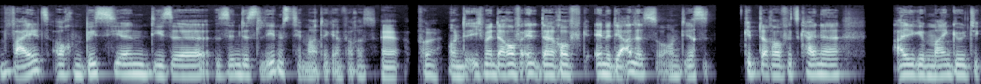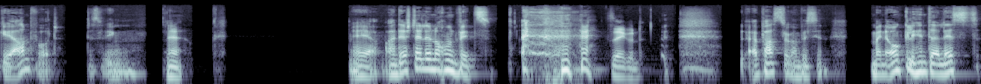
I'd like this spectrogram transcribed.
Weil es auch ein bisschen diese Sinn des Lebens-Thematik einfach ist. Ja, voll. Und ich meine, darauf, darauf endet ja alles. Und es gibt darauf jetzt keine allgemeingültige Antwort. Deswegen. Ja. Ja, ja. An der Stelle noch ein Witz. Sehr gut. Er passt sogar ein bisschen. Mein Onkel hinterlässt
